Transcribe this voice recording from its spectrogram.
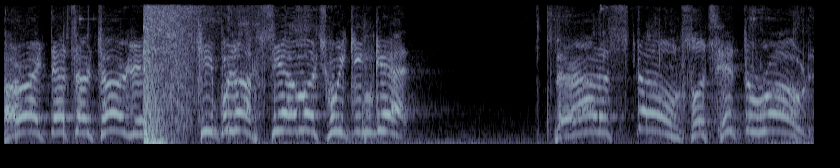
All right, that's our target. Keep it up. See how much we can get. They're out of stones. Let's hit the road.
